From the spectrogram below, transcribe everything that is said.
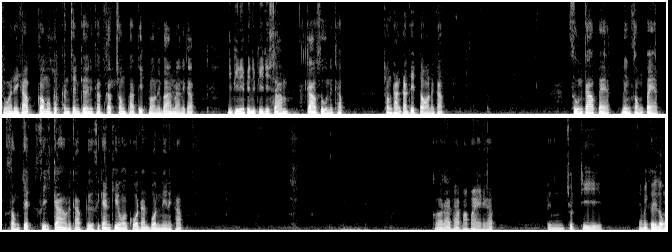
สวัสดีครับ ก็มาพบกันเช่นเคยนะครับ กับช่องพระติดหมอในบ้านมานะครับ EP นี้เป็น EP ที่ 3 90 นะครับ ช่องทางการติดต่อนะครับ 098 128 2749 นะครับ หรือสแกน QR Code ด้านบนนี้นะครับ ก็ได้ภาพมาใหม่นะครับ เป็นชุดที่ยังไม่เคยลง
